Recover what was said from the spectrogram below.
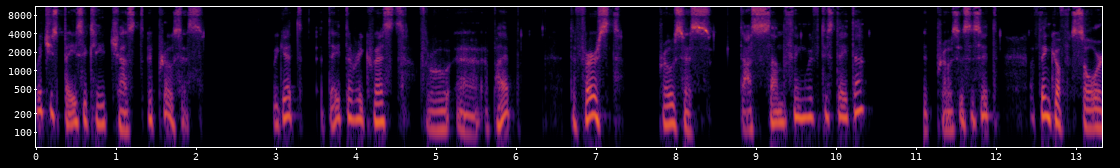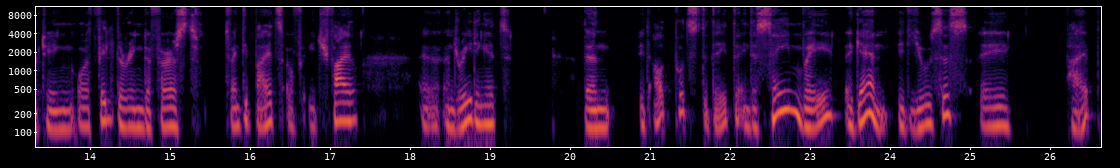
which is basically just a process. We get a data request through a, a pipe. The first process does something with this data. It processes it. Think of sorting or filtering the first 20 bytes of each file uh, and reading it. Then it outputs the data in the same way. Again, it uses a pipe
